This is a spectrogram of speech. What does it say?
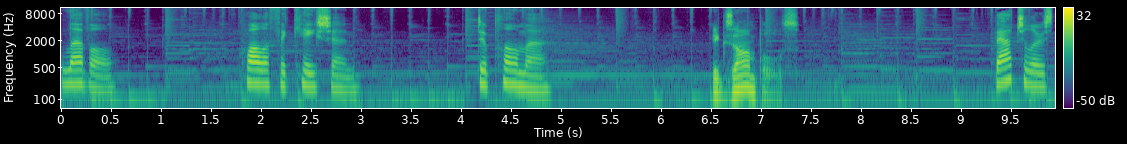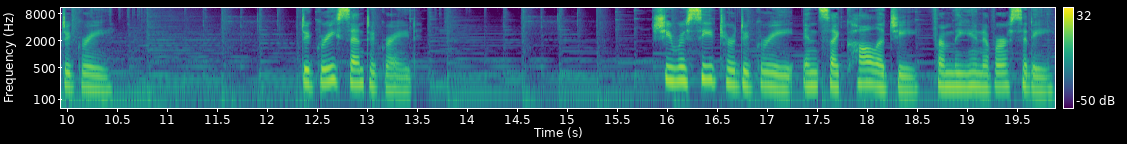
Level. Qualification. Diploma, Examples. Bachelor's degree, degree centigrade. She received her degree in psychology from the university.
